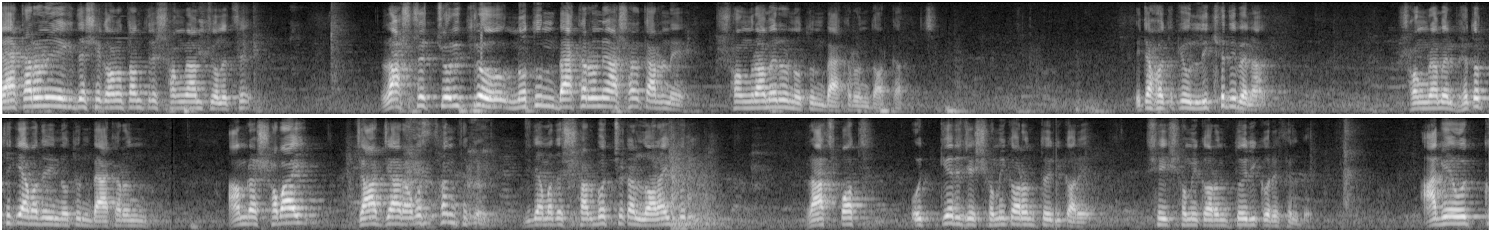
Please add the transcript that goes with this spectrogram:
ব্যাকরণে এই দেশে গণতন্ত্রের সংগ্রাম চলেছে। রাষ্ট্রের চরিত্র নতুন ব্যাকরণে আসার কারণে সংগ্রামেরও নতুন ব্যাকরণ দরকার হচ্ছে। এটা হয়তো কেউ লিখে দিবে না। সংগ্রামের ভেতর থেকে আমাদের এই নতুন ব্যাকরণ আমরা সবাই যার যার অবস্থান থেকে যদি আমাদের সর্বোচ্চটা লড়াই করি, রাজপথ ঐক্যের যে সমীকরণ তৈরি করে, সেই সমীকরণ তৈরি করে ফেলবে। আগে ঐক্য,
